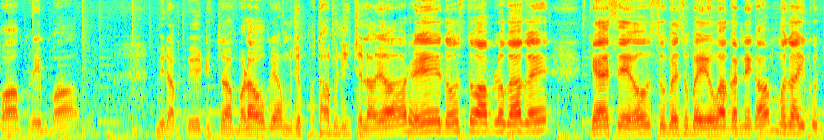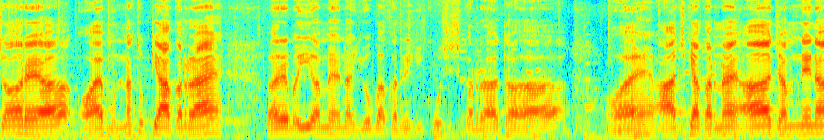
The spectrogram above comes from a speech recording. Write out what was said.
बाप रे बाप। मेरा पेट इतना बड़ा हो गया मुझे पता भी नहीं चला यार। हे दोस्तों आप लोग आ गए। कैसे हो? सुबह सुबह योगा करने का मज़ा ही कुछ और है यार ओए मुन्ना तो क्या कर रहा है? अरे भैया मैं ना योगा करने की कोशिश कर रहा था। और आज क्या करना है? आज हमने ना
